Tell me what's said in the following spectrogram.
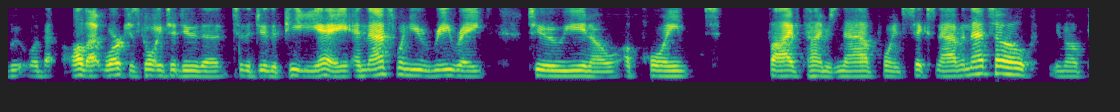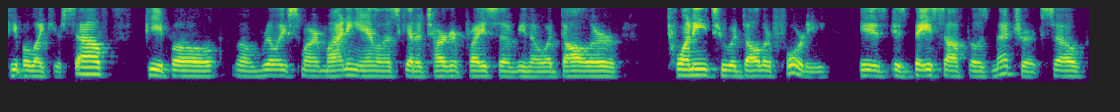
well, that, all that work is going to do the to the, do the PEA, and that's when you re-rate to you know a point five times NAV, 0.6 NAV, and that's how you know people like yourself, people, well, really smart mining analysts get a target price of you know a dollar twenty to a dollar forty is is based off those metrics. So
